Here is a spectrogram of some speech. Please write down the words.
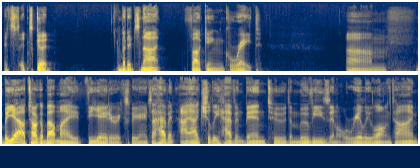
it's it's good, but it's not fucking great. Um, but yeah, I'll talk about my theater experience. I haven't, I actually haven't been to the movies in a really long time,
